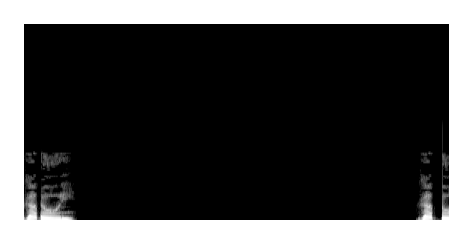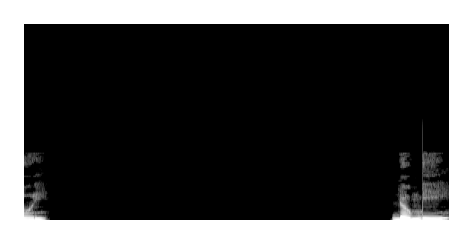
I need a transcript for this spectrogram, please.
Gấp đôi. Gấp đôi. Đồng ý.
